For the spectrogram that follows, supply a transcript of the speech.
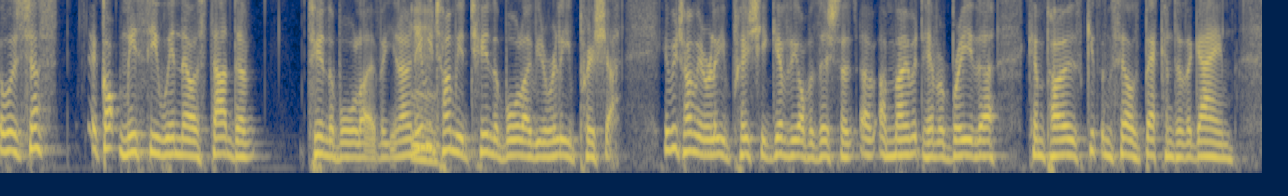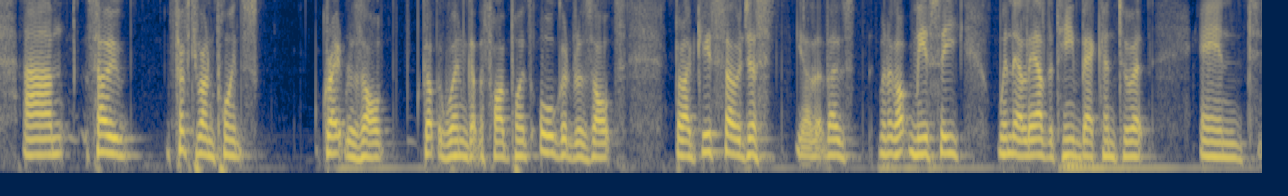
it was just it got messy when they were starting to turn the ball over. You know, and every time you turn the ball over, you relieve pressure. Every time you relieve pressure, you give the opposition a, a moment to have a breather, compose, get themselves back into the game. Um, so, 51 points, great result. Got the win, got the five points, all good results. But I guess they were just, you know, those when it got messy, when they allowed the team back into it, and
